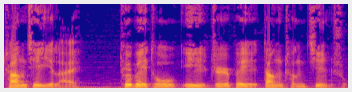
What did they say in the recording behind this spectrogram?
长期以来，推背图一直被当成禁书，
